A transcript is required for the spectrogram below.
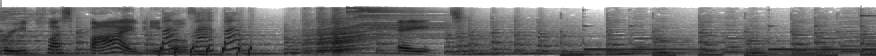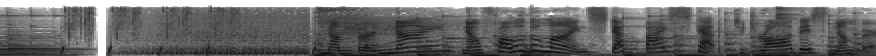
Three plus five equals eight. Number nine. Now follow the lines step by step to draw this number.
